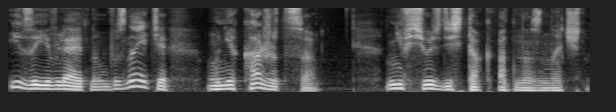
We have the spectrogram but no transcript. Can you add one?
и заявляет нам, вы знаете, мне кажется, не все здесь так однозначно.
